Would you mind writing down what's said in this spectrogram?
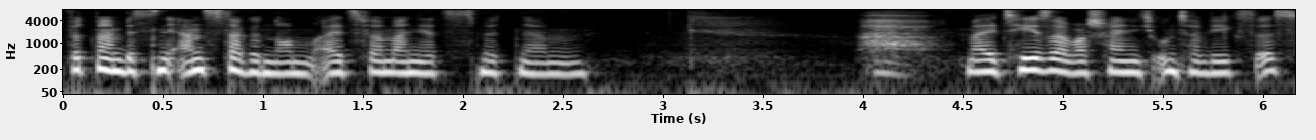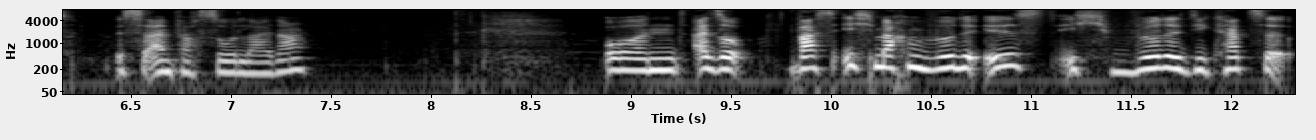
wird man ein bisschen ernster genommen, als wenn man jetzt mit einem Malteser wahrscheinlich unterwegs ist. Ist einfach so leider. Und also, was ich machen würde, ist, ich würde die Katze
